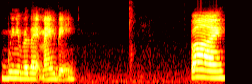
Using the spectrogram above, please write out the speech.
whenever that may be. Bye.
